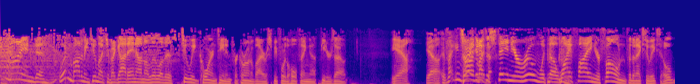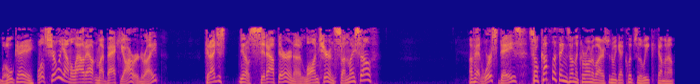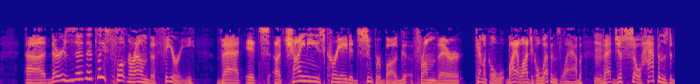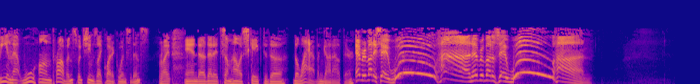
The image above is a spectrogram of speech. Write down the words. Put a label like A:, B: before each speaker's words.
A: wouldn't mind wouldn't bother me too much if I got in on a little of this two week quarantining for coronavirus before the whole thing uh, peters out.
B: Yeah, yeah. If I can,
A: sorry, you're gonna have to stay in your room with the Wi-Fi and your phone for the next two weeks. Oh, okay.
B: Well, surely I'm allowed out in my backyard, right? Can I just, you know, sit out there in a lawn chair and sun myself? I've had worse days.
A: So, a couple of things on the coronavirus when we got clips of the week coming up. Uh, there's uh, at least floating around the theory that it's a Chinese created superbug from their chemical biological weapons lab mm. that just so happens to be in that Wuhan province, which seems like quite a coincidence.
B: Right.
A: And uh, that it somehow escaped the the lab and got out there.
B: Everybody say Wuhan. Everybody say Wuhan.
